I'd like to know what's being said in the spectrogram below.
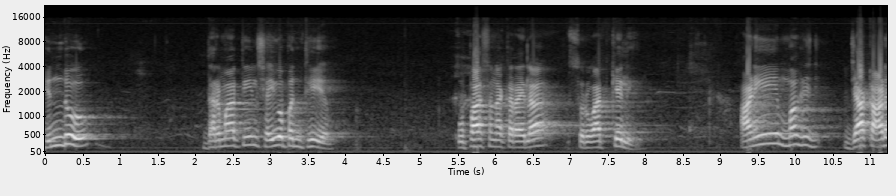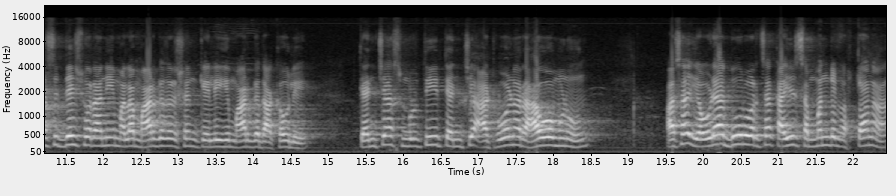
हिंदू धर्मातील शैवपंथीय उपासना करायला सुरुवात केली. आणि मग ज्या काळसिद्धेश्वरांनी मला मार्गदर्शन केले ही मार्ग दाखवली त्यांच्या स्मृती त्यांची आठवण राहावं म्हणून असा एवढ्या दूरवरचा काही संबंध नसताना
